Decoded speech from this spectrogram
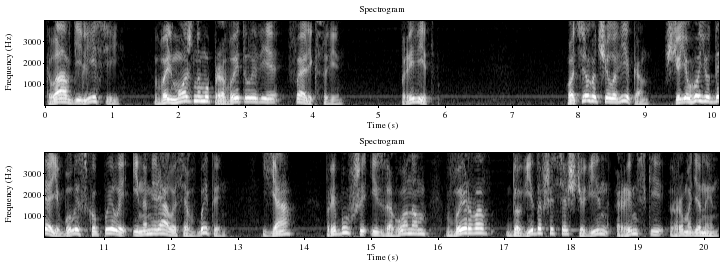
Клавдій Лісій, вельможному правителеві Феліксові. Привіт. Оцього чоловіка, що його юдеї були схопили і намірялися вбити, я, прибувши із загоном, вирвав, довідавшися, що він римський громадянин.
